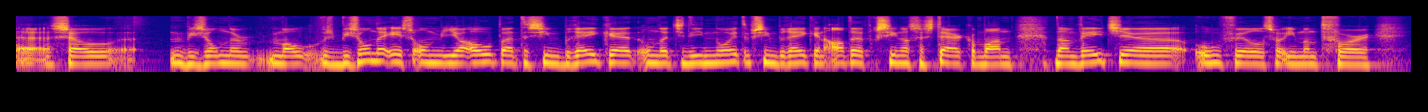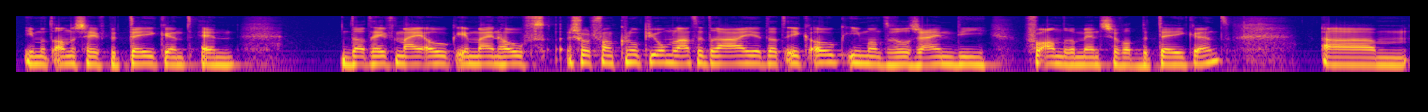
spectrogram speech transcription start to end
uh, zo bijzonder, bijzonder is om je opa te zien breken. Omdat je die nooit hebt zien breken en altijd hebt gezien als een sterke man. Dan weet je hoeveel zo iemand voor iemand anders heeft betekend. En dat heeft mij ook in mijn hoofd een soort van knopje om laten draaien. Dat ik ook iemand wil zijn die voor andere mensen wat betekent. Um,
